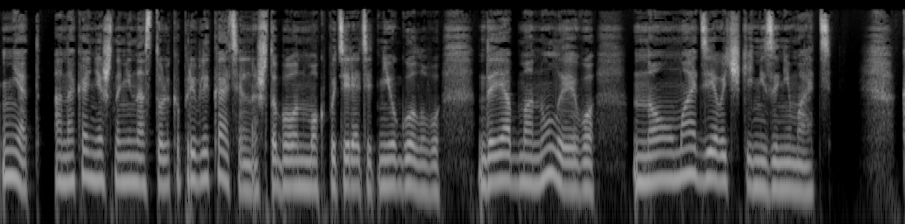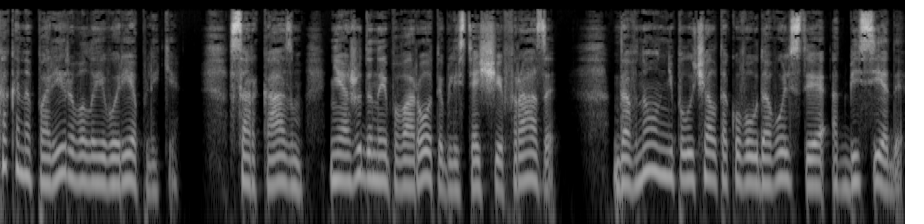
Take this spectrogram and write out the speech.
Нет, она, конечно, не настолько привлекательна, чтобы он мог потерять от нее голову, да и обманула его, но ума девочки не занимать. Как она парировала его реплики. Сарказм, неожиданные повороты, блестящие фразы. Давно он не получал такого удовольствия от беседы.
